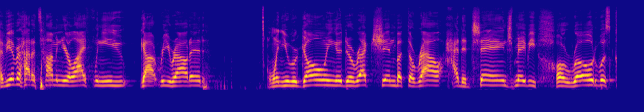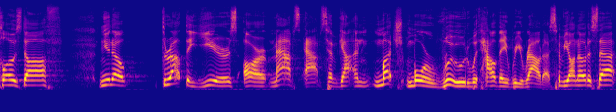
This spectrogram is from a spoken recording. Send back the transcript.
Have you ever had a time in your life when you got rerouted? When you were going a direction, but the route had to change. Maybe a road was closed off. You know, throughout the years, our maps apps have gotten much more rude with how they reroute us. Have y'all noticed that?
